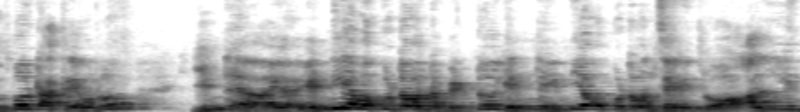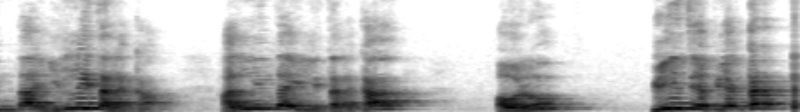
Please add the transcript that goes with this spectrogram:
ಉದ್ಧವ್ ಠಾಕ್ರೆ ಅವರು ಇನ್ ಎನ್ ಡಿ ಎ ಒಕ್ಕೂಟವನ್ನು ಬಿಟ್ಟು ಎನ್ ಇಂಡಿಯಾ ಒಕ್ಕೂಟವನ್ನು ಸೇರಿದ್ರು, ಅಲ್ಲಿಂದ ಇಲ್ಲಿ ತನಕ, ಅಲ್ಲಿಂದ ಇಲ್ಲಿ ತನಕ ಅವರು ಬಿ ಜೆ ಪಿಯ ಕಟ್ಟ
